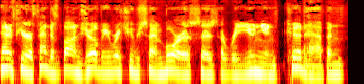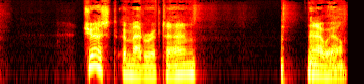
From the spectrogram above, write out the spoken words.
And if you're a fan of Bon Jovi, Richie Sambora says a reunion could happen. Just a matter of time. Ah, well.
